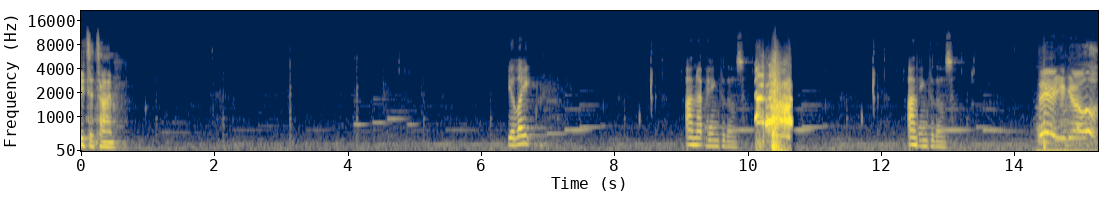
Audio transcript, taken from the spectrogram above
Pizza time. You're late. I'm not paying for those. I'm paying for those. There you go.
